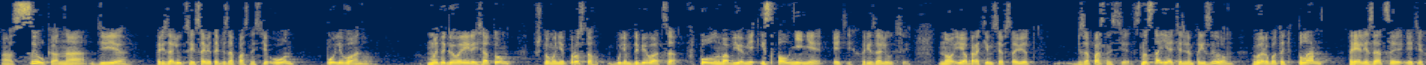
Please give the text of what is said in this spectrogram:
э, ссылка на две резолюции Совета Безопасности ООН по Ливану. Мы договорились о том, что мы не просто будем добиваться в полном объеме исполнения этих резолюций, но и обратимся в Совет Безопасности с настоятельным призывом выработать план реализации этих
